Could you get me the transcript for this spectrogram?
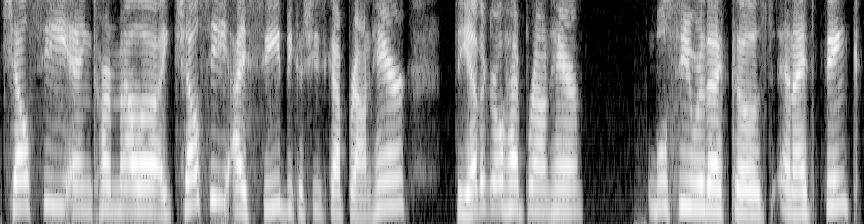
Chelsea and Carmella, like Chelsea, I see because she's got brown hair. The other girl had brown hair. We'll see where that goes. And I think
